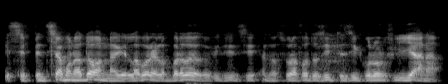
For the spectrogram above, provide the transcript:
E se pensiamo a una donna che lavora in laboratorio sulla fotosintesi clorofilliana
